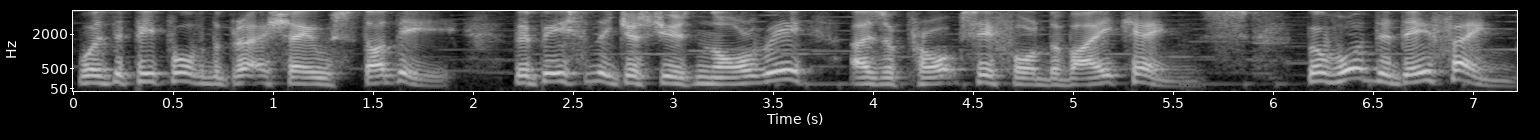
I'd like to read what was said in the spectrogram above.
was the people of the British Isles study. They basically just used Norway as a proxy for the Vikings. But what did they find?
